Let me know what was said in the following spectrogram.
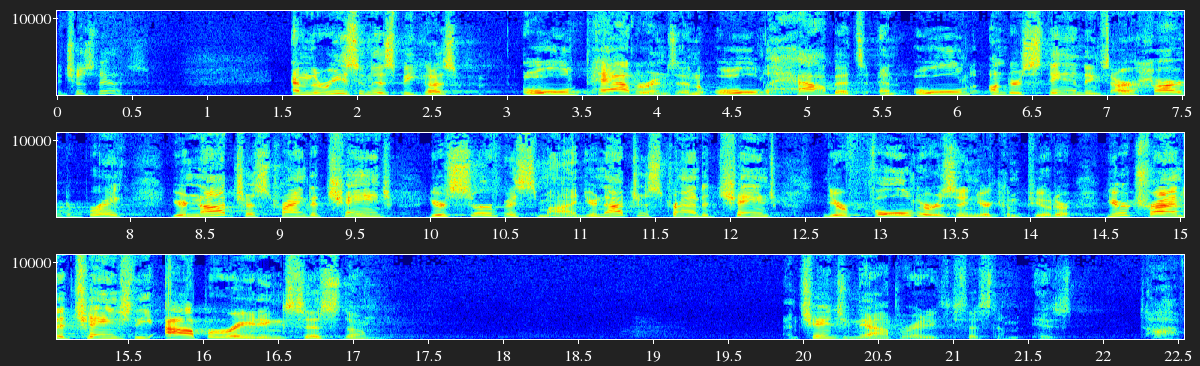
It just is. And the reason is because old patterns and old habits and old understandings are hard to break. You're not just trying to change your service mind, you're not just trying to change your folders in your computer, you're trying to change the operating system. And changing the operating system is tough.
